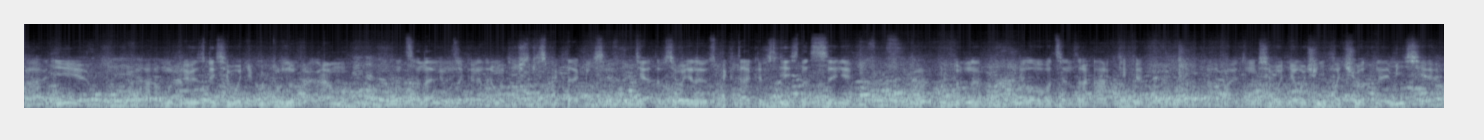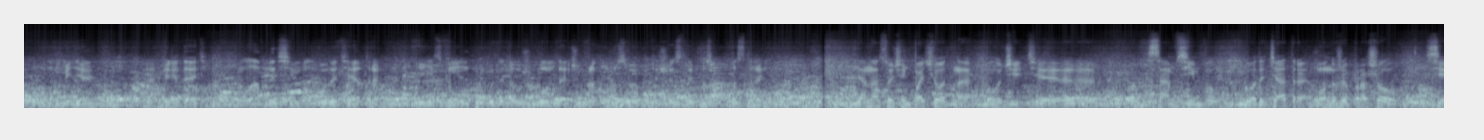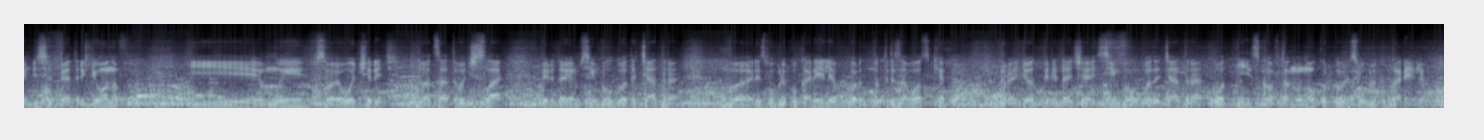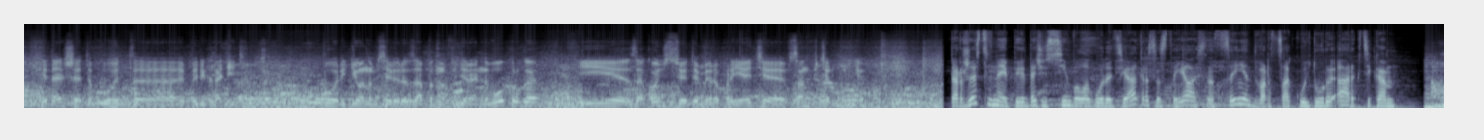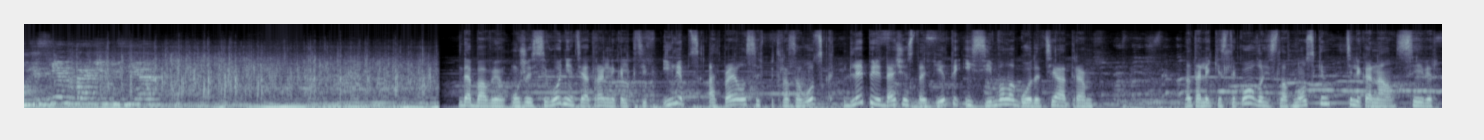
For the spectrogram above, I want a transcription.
А, и а, мы привезли сегодня культурную программу, спектакль. Театр сегодня дает спектакль здесь, на сцене а, культурно-делового центра «Арктика». Поэтому сегодня очень почетная миссия у меня передать главный символ года театра Ненецкому округу для того, чтобы он дальше продолжил свое путешествие по стране. Нас очень почетно получить э, сам символ года театра. Он уже прошел 75 регионов, и мы, в свою очередь, 20 числа передаем символ года театра в Республику Карелия, в город Патризаводске. Пройдет передача символ года театра от Ненецкого автономного округа в Республику Карелию. И дальше это будет э, переходить по регионам Северо-Западного федерального округа и закончить все это мероприятие в Санкт-Петербурге. Торжественная передача символа года театра состоялась на сцене Дворца культуры «Арктика». Аплодисменты, дорогие друзья! Добавлю, уже сегодня театральный коллектив «Илепс» отправился в Петрозаводск для передачи эстафеты и символа года театра. Наталья Кислякова, Владислав Носкин, телеканал «Север».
